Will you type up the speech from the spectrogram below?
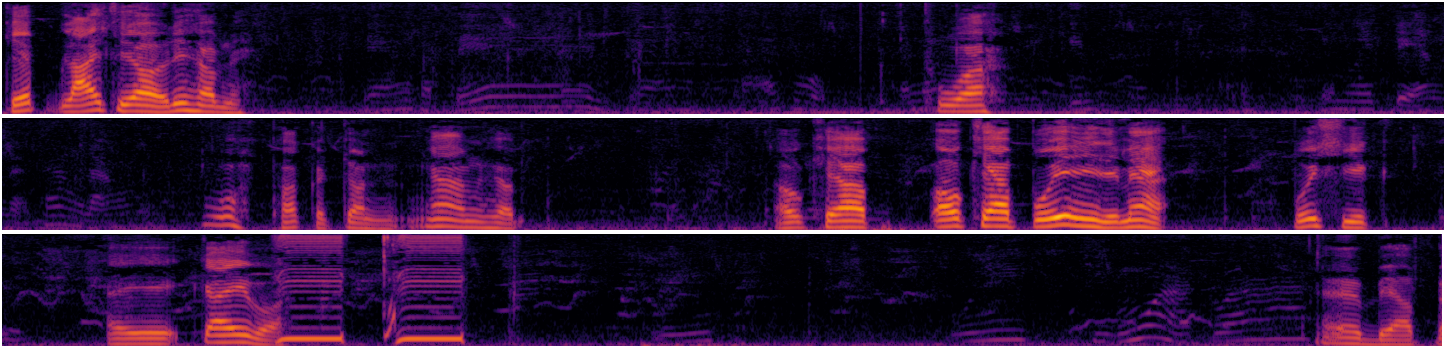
เก็บหลายเที่ยวนี่ครับนี่ยทัวโอ้พักกระจอนงามนะครับ เอาแค่เอาแค่ปุ๋ยนี่สิแม่ ปุ๋ยฉีก ไอ้ไก่บ่อุ้ยอุ้ยขี้งัวตัวเออแบบไป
